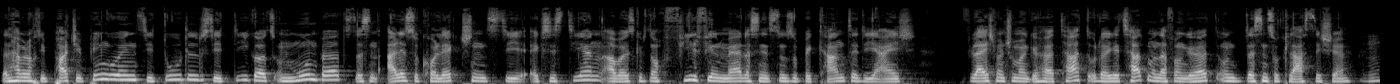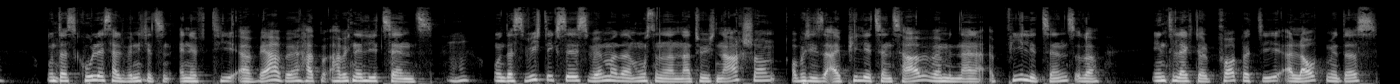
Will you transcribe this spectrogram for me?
Dann haben wir noch die Pudgy Penguins, die Doodles, die D-Gods und Moonbirds. Das sind alles so Collections, die existieren, aber es gibt noch viel, viel mehr. Das sind jetzt nur so Bekannte, die eigentlich vielleicht man schon mal gehört hat oder jetzt hat man davon gehört und das sind so klassische. Und das Coole ist halt, wenn ich jetzt ein NFT erwerbe, habe ich eine Lizenz. Und das Wichtigste ist, wenn man dann muss man dann natürlich nachschauen, ob ich diese IP-Lizenz habe, weil mit einer IP-Lizenz oder Intellectual Property erlaubt mir das,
